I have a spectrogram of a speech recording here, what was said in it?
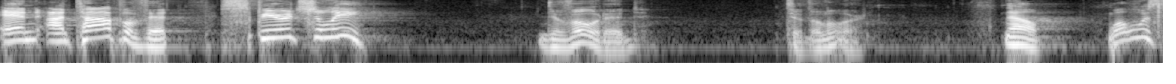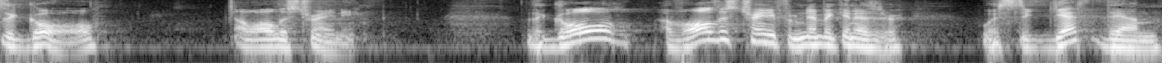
and on top of it, spiritually devoted to the Lord. Now, what was the goal of all this training? The goal of all this training from Nebuchadnezzar was to get them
